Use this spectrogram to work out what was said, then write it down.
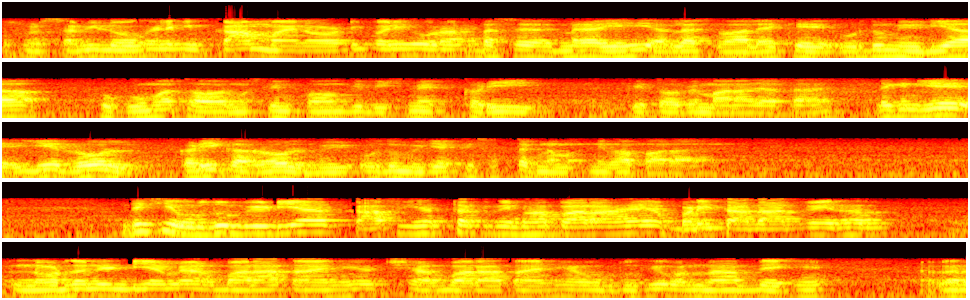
اس میں سبھی لوگ ہیں، لیکن کام مائنورٹی پر ہی ہو رہا ہے۔ بس میرا یہی اگلا سوال ہے کہ اردو میڈیا، حکومت اور مسلم قوم کے بیچ میں کڑی کے طور پہ مانا جاتا ہے۔ لیکن یہ یہ رول، کڑی کا رول اردو میڈیا کس حد تک نبھا پا رہا ہے؟ دیکھیے، اردو میڈیا کافی حد تک نبھا پا رہا ہے۔ بڑی تعداد میں ادھر ناردرن انڈیا میں اخبارات آئے ہیں، اچھے اخبارات آئے ہیں اردو کے، ورنہ آپ دیکھیں، اگر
